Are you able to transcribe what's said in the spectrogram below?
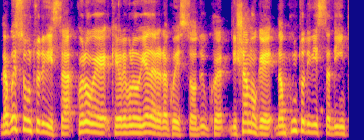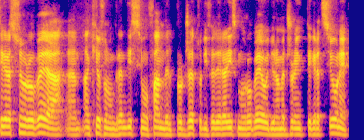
da questo punto di vista, quello che, che le volevo chiedere era questo. Dunque, diciamo che da un punto di vista di integrazione europea, eh, anche sono un grandissimo fan del progetto di federalismo europeo e di una maggiore integrazione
